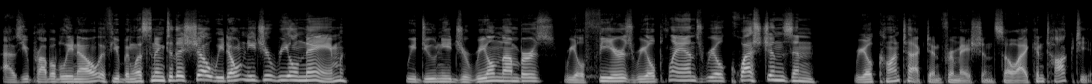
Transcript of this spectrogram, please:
As you probably know, if you've been listening to this show, we don't need your real name. We do need your real numbers, real fears, real plans, real questions, and real contact information so I can talk to you.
